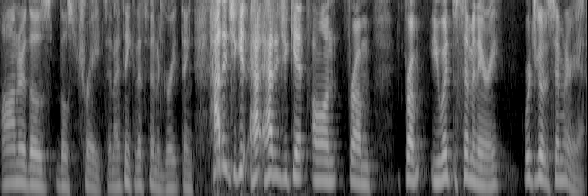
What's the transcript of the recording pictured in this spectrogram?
honor those those traits. And I think that's been a great thing. How did you get how, how did you get on from from you went to seminary? Where'd you go to seminary at?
